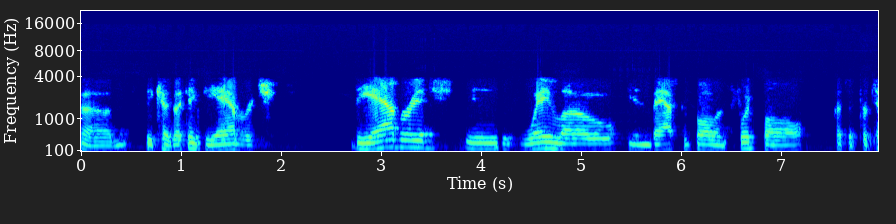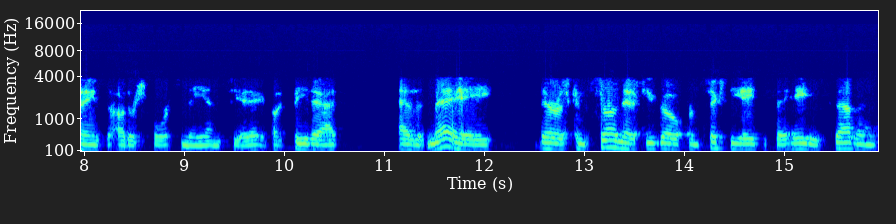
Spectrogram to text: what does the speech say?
um, because I think the average the average is way low in basketball and football as it pertains to other sports in the NCAA. But be that as it may, there is concern that if you go from 68 to say 87,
